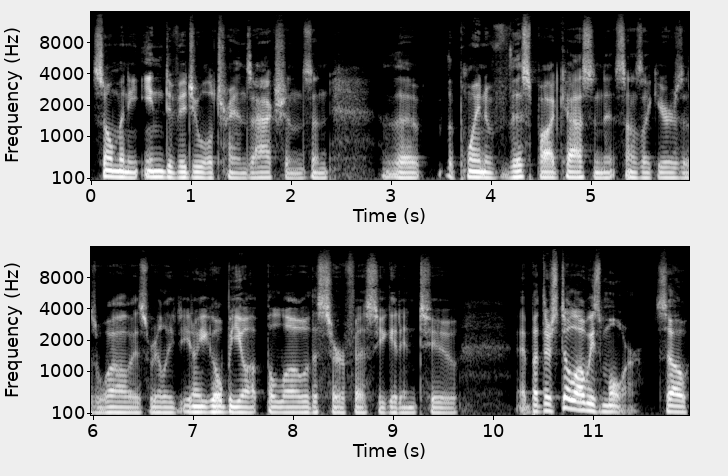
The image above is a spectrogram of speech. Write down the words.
so many individual transactions and the the point of this podcast, and it sounds like yours as well, is really you know you go be up below the surface, you get into, but there's still always more. So,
